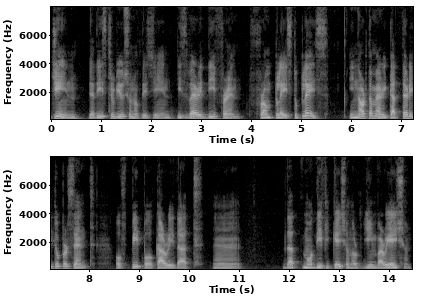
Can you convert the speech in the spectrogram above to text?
gene, the distribution of this gene, is very different from place to place. In North America, 32% of people carry that uh, that modification or gene variation.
